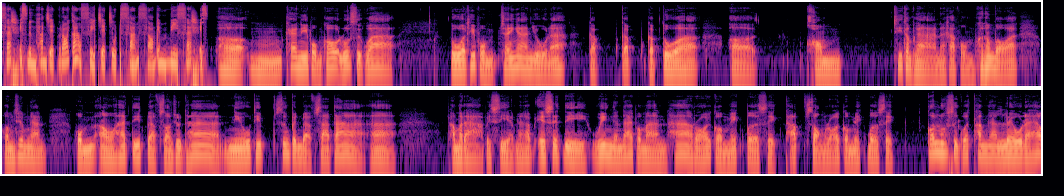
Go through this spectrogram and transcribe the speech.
slash S 1797.32 MB slash S เอออืมแค่นี้ผมก็รู้สึกว่า ตัวที่ผมใช้งานอยู่นะ กับกับกับตัวเอ่อคอม ที่ทำงานนะครับผมก็ต้องบอกว่าคอมที่ทำงาน ผมเอาฮาร์ดดิสก์แบบ 2.5 นิ้วที่ซึ่งเป็นแบบ SATA อ่าธรรมดาไปเสียบนะครับ SSD วิ่งกันได้ประมาณ 500 กว่าเมก per sec ทับ 200 กว่าเมก per sec ก็รู้สึกว่าทำงานเร็วแล้ว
